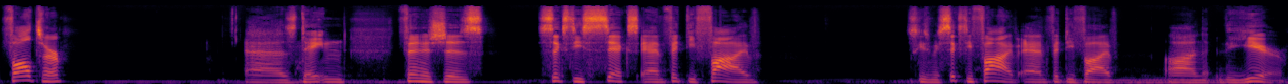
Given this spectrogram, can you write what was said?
falter as Dayton finishes 66 and 55. Excuse me, 65 and 55 on the year.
